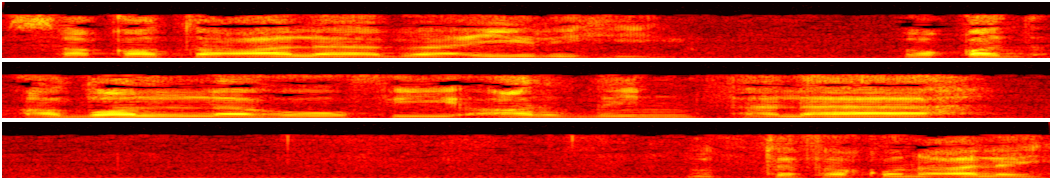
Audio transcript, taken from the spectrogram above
سقط على بعيره وقد أضله في أرض فلاه. متفق عليه.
